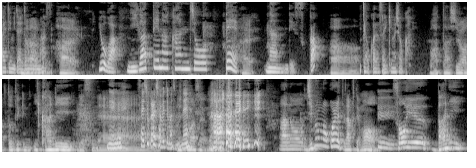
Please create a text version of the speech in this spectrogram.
えてみたいと思います。はい。要は、苦手な感情ってはい。何ですか？あーじゃあ岡田さん行きましょうか。私は圧倒的に怒りですね。ね最初から喋ってますもんね言ってますよね。はい。あの、自分が怒られてなくても、うんそういう場に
